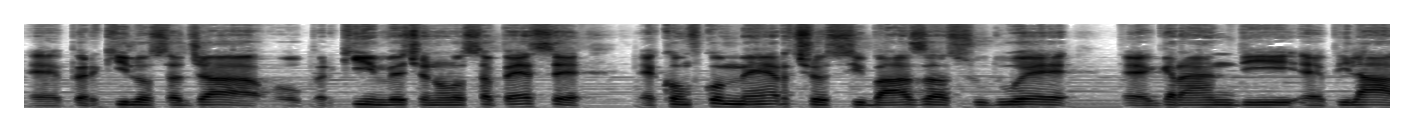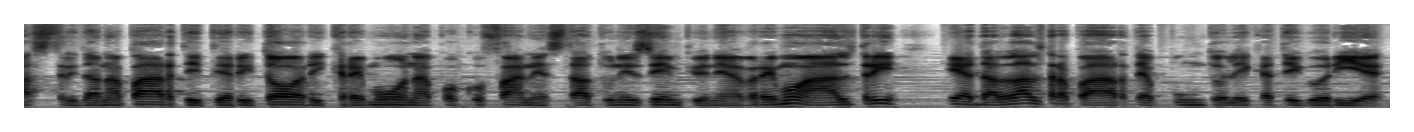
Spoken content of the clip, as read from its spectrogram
eh, per chi lo sa già o per chi invece non lo sapesse, eh, Confcommercio si basa su due eh, grandi eh, pilastri, da una parte i territori, Cremona poco fa ne è stato un esempio ne avremo altri, e dall'altra parte appunto le categorie.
